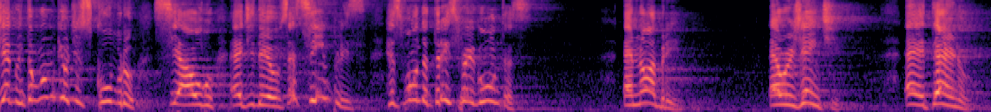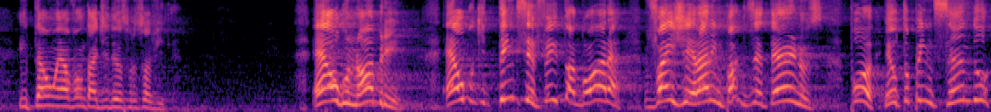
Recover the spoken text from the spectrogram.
Diego, então como que eu descubro se algo é de Deus? É simples. Responda três perguntas: É nobre? É urgente? É eterno? Então é a vontade de Deus para sua vida. É algo nobre? É algo que tem que ser feito agora? Vai gerar impactos eternos? Pô, eu estou pensando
